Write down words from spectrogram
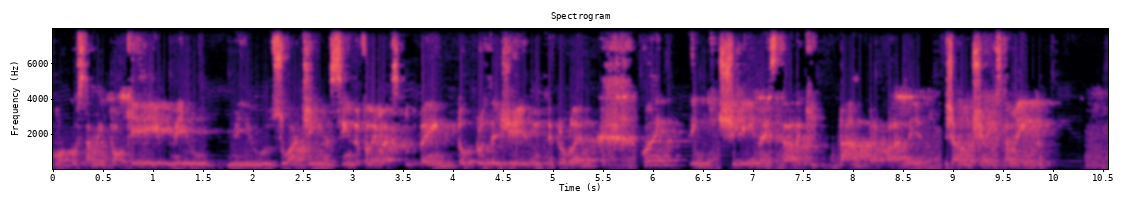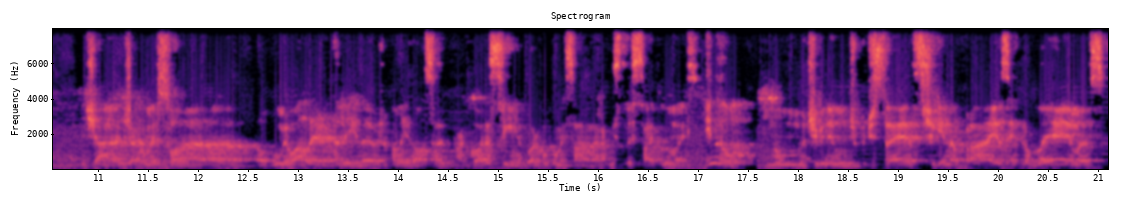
um acostamento ok, meio, meio zoadinho assim. Eu falei, mas tudo bem, tô protegido, não tem problema. Quando eu cheguei na estrada que dá pra praia, já não tinha acostamento. Já, já começou a, a, o meu alerta ali, né? Eu já falei, nossa, agora sim, agora eu vou começar a me estressar e tudo mais. E não, não, não tive nenhum tipo de estresse, cheguei na praia sem problemas,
